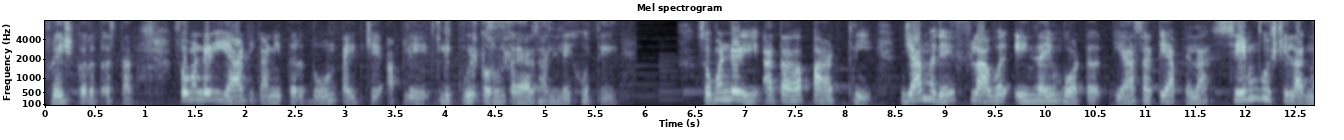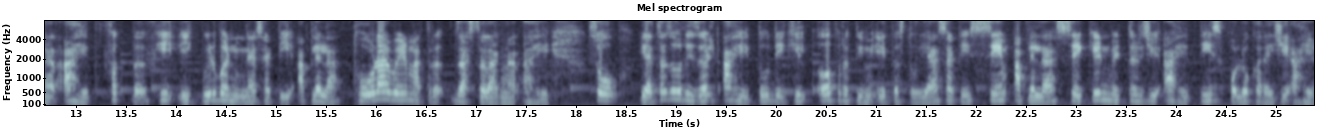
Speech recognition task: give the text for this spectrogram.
फ्रेश करत असतात. सो मंडळी या ठिकाणी तर दोन टाईपचे आपले लिक्विड करून तयार झालेले होते. सो मंडळी आता पार्ट थ्री ज्यामध्ये फ्लावर एन्झाईम वॉटर यासाठी आपल्याला सेम गोष्टी लागणार आहेत. फक्त ही लिक्विड बनवण्यासाठी आपल्याला थोडा वेळ मात्र जास्त लागणार आहे. सो याचा जो रिझल्ट आहे तो देखील अप्रतिम येत असतो. यासाठी सेम आपल्याला सेकंड मेथड जी आहे तीच फॉलो करायची आहे.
